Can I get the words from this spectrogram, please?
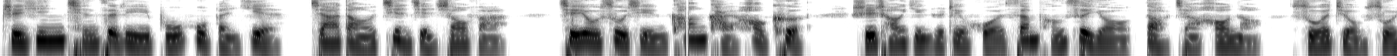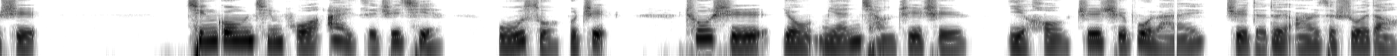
只因秦自立不务本业，家道渐渐消乏，且又素性慷慨好客，时常引着这伙三朋四友到家薅脑，所酒所施。秦公秦婆爱子之切，无所不至。初时有勉强支持，以后支持不来，只得对儿子说道。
